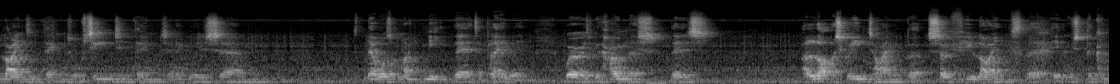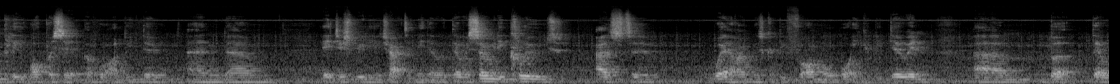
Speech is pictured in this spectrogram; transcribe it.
lines and things or scenes and things, and it was. There wasn't much meat there to play with. Whereas with Homeless, there's a lot of screen time, but so few lines that it was the complete opposite of what I'd been doing, and um, it just really attracted me. There were there were so many clues as to where Homeless could be from or what he could be doing, um, but there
